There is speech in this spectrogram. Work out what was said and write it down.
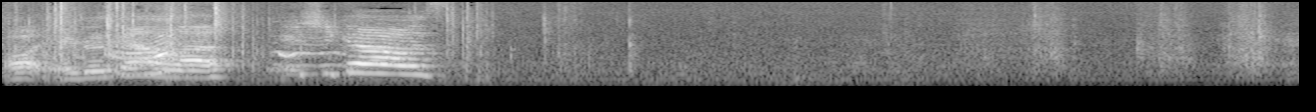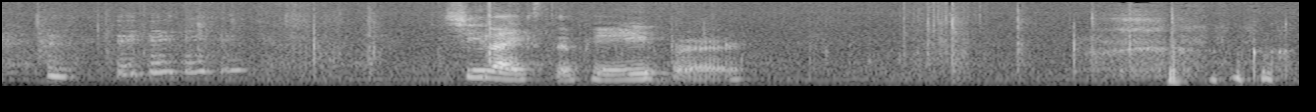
oh, there goes Ella. Here she goes. She likes the paper.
